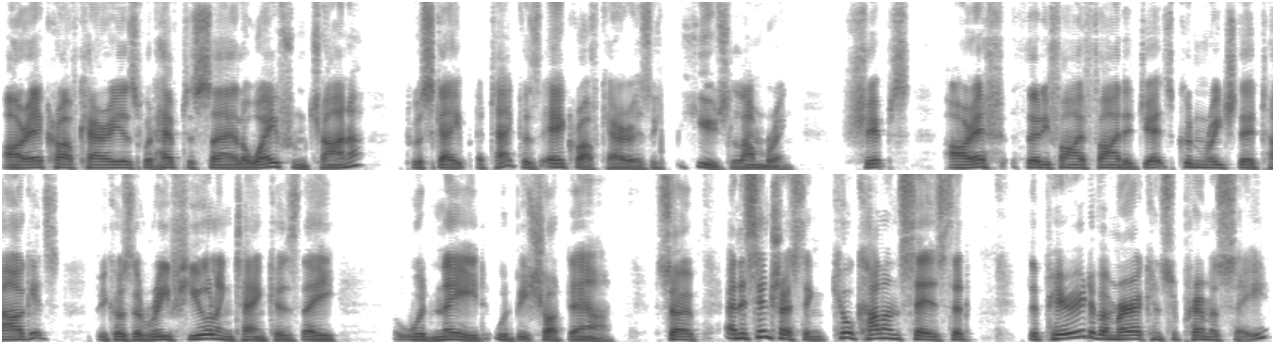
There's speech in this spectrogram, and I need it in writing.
Our aircraft carriers would have to sail away from China to escape attack because aircraft carriers are huge, lumbering ships. Our F 35 fighter jets couldn't reach their targets because the refueling tankers they would need would be shot down. So, and it's interesting, Kilcullen says that the period of American supremacy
